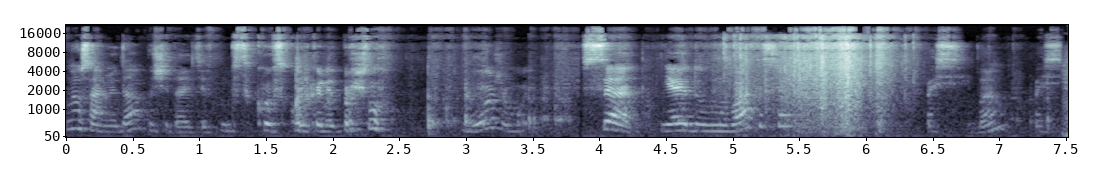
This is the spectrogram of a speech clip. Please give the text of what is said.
ну самі, да, посчитайте, ск- скільки лет пройшло. Боже мой. Все, я йду вмиватися. Спасибо, спасибо.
